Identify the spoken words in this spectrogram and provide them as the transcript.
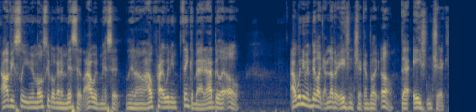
obviously you know, most people are gonna miss it. I would miss it. You know, I probably wouldn't even think about it. I'd be like, oh, I wouldn't even be like another Asian chick. I'd be like, oh, that Asian chick.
